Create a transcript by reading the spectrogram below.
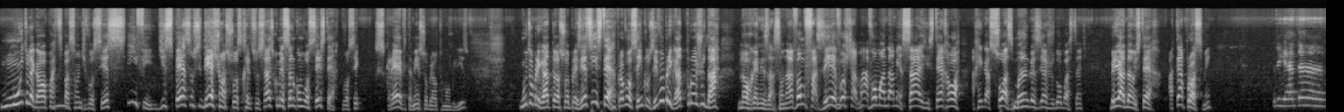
Muito legal a participação de vocês. Enfim, despeçam-se, deixam as suas redes sociais, começando com você, Esther, que você escreve também sobre automobilismo. Muito obrigado pela sua presença. E, Esther, para você, inclusive, obrigado por ajudar na organização. Né? Vamos fazer, vou chamar, vou mandar mensagem. Esther, ó, arregaçou as mangas e ajudou bastante. Obrigadão, Esther. Até a próxima, hein? Obrigada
